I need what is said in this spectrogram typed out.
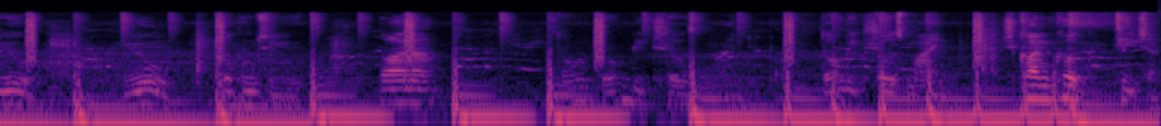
You, you, talking to you. Lana, don't don't be closed-minded, bro. Don't be closed-minded. She can't cook, teacher.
